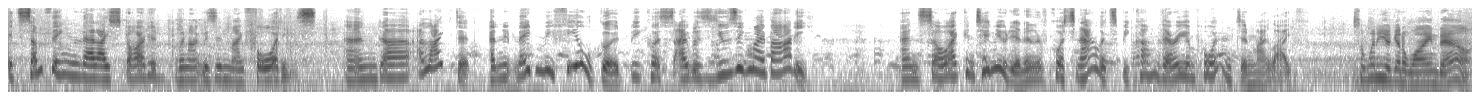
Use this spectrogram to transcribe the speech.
It's something that I started when I was in my 40s, and uh, I liked it. And it made me feel good because I was using my body. And so I continued it, and of course, now it's become very important in my life. So, when are you going to wind down?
